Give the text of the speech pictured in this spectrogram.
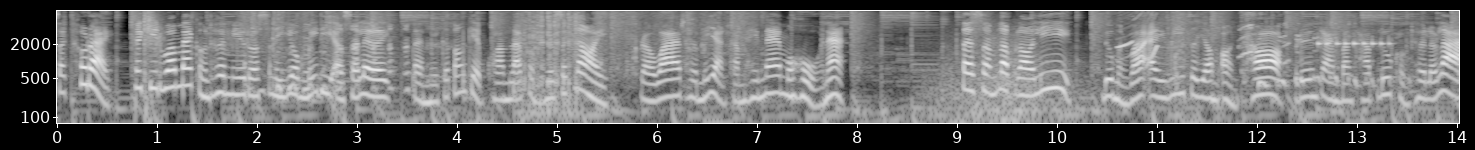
สักเท่าไหร่ เธอคิดว่าแม่ของเธอมีรสนิยมไม่ดีเอาซะเลย แต่เมย์ก็ต้องเก็บความลับของเธอสักหน่อย เพราะว่าเธอไม่อยากทำให้แม่โมโหน่ะ แต่สำหรับลอลี่ ดูเหมือนว่าไอวี่จะยอมอ่อนข้อ เรื่องการบังคับลูกของเธอแล้วล่ะ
